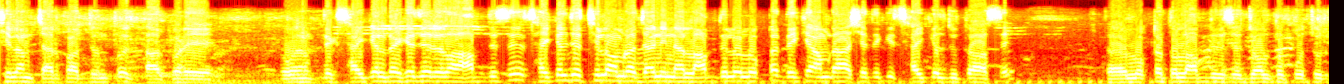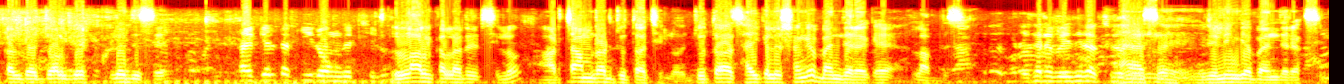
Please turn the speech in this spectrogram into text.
ছিলাম চার পাঁচজন তো তারপরে সাইকেল রেখে যে লাভ দিছে সাইকেল যে ছিল আমরা জানি না লাভ দিল লোকটা দেখে আমরা আসে দেখি সাইকেল জুতো আছে। লোকটা তো লাভ দিয়েছে জল তো প্রচুর কালকে জল গেট খুলে দিছে। সাইকেলটা কি রঙের ছিল? লাল কালারের ছিল আর চামড়ার জুতা ছিল। জুতা সাইকেলের সঙ্গে বেঁধে রেখে লাভ দিছে। এখানে বেঁধে রাখছিল? হ্যাঁ রিলিং এ বেঁধে রাখছিল।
